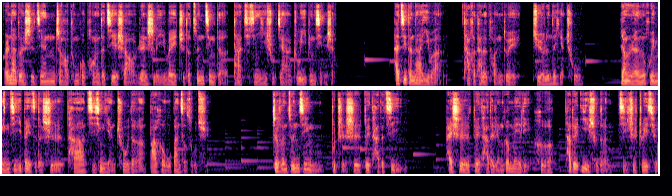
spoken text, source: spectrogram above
而那段时间正好通过朋友的介绍认识了一位值得尊敬的大提琴艺术家朱一冰先生。还记得那一晚，他和他的团队绝伦的演出，让人会铭记一辈子的是他即兴演出的巴赫无伴奏组曲。这份尊敬不只是对他的记忆，还是对他的人格魅力和他对艺术的极致追求。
